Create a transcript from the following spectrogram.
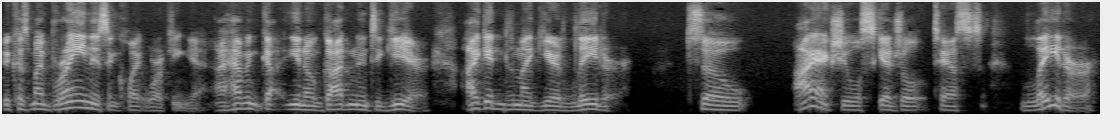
because my brain isn't quite working yet. I haven't got, you know, gotten into gear. I get into my gear later. So I actually will schedule tasks later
